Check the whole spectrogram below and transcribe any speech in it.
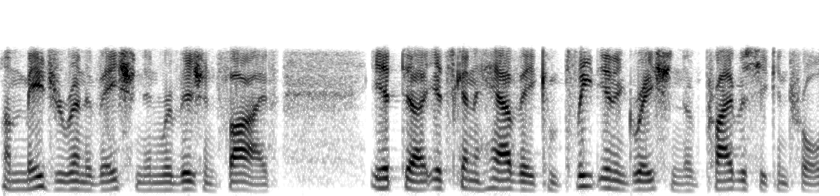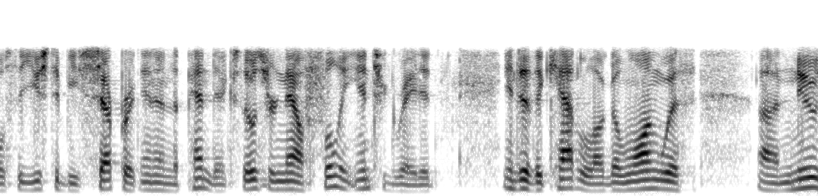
a major renovation in Revision 5 it uh, it's going to have a complete integration of privacy controls that used to be separate in an appendix. Those are now fully integrated into the catalog, along with uh, new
